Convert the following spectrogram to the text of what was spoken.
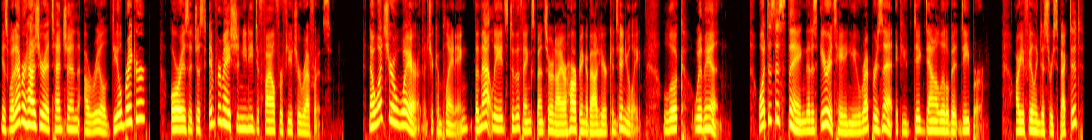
Is whatever has your attention a real deal breaker, or is it just information you need to file for future reference? Now, once you're aware that you're complaining, then that leads to the thing Spencer and I are harping about here continually. Look within. What does this thing that is irritating you represent if you dig down a little bit deeper? Are you feeling disrespected,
